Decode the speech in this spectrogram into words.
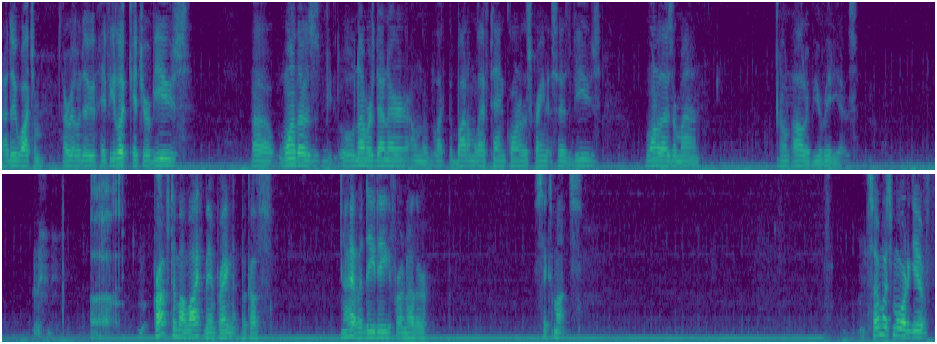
I do watch them. I really do. If you look at your views, uh, one of those little numbers down there on the like the bottom left-hand corner of the screen that says views, one of those are mine on all of your videos. props to my wife being pregnant because I have a DD for another six months. So much more to give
